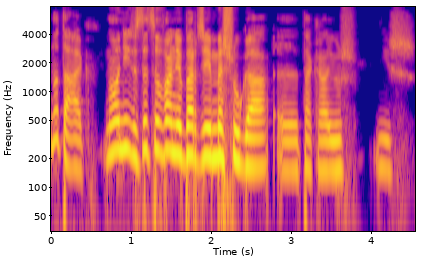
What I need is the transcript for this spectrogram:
no tak, no oni zdecydowanie bardziej meszuga e, taka już niż...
